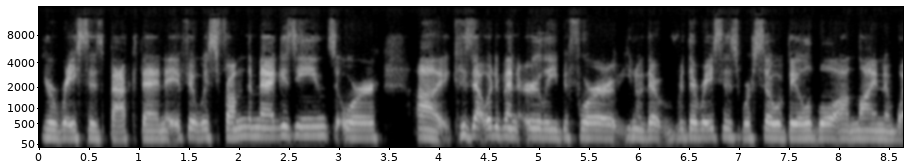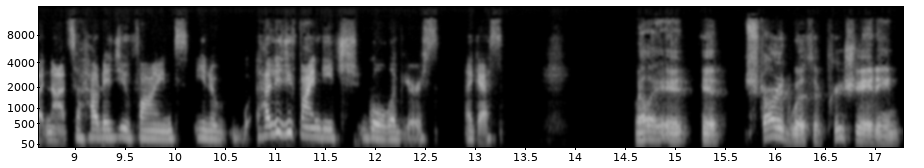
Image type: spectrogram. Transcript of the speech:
your races back then if it was from the magazines or because uh, that would have been early before you know the, the races were so available online and whatnot. So how did you find you know how did you find each goal of yours i guess? Well it it started with appreciating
